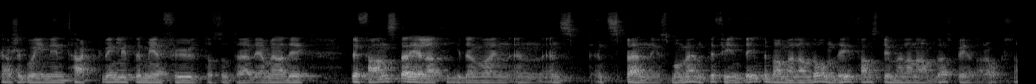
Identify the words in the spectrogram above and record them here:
kanske gå in i en tackling lite mer fult och sånt där. Jag menar, det, det fanns där hela tiden var en, en, en, ett spänningsmoment. Det, fin, det är inte bara mellan dem, det fanns det ju mellan andra spelare också.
